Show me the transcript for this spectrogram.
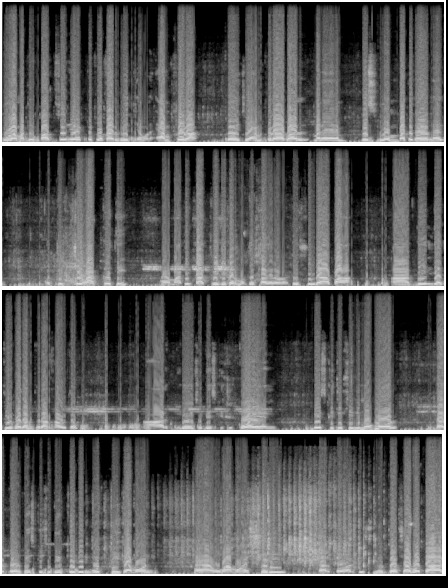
পোড়ামাটির পাত্রেরই একটা প্রকার প্রকারভেদ যেমন অ্যাম্ফোরা রয়েছে। অ্যাম্ফোরা আবার মানে বেশ লম্বাটে ধরনের একটি চোঙাকৃতি মাটির পাত্র, যেটার মধ্যে সাধারণত সুরা বা তেল জাতীয় পদার্থ রাখা হতো। আর রয়েছে বেশ কিছু কয়েন, বেশ কিছু সিলমোহর, তারপর বেশ কিছু দেবদেবীর মূর্তি যেমন উমা মহেশ্বরী, তারপর বিষ্ণুর দশাবতার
